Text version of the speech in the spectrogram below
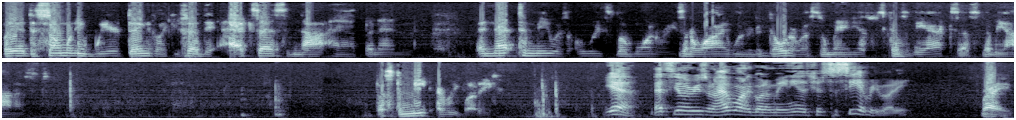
But yeah, there's so many weird things, like you said, the Axxess not happening. And that to me was always the one reason why I wanted to go to WrestleMania was because of the Axxess, to be honest. Just to meet everybody. Yeah, that's the only reason I want to go to Mania is just to see everybody. Right.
